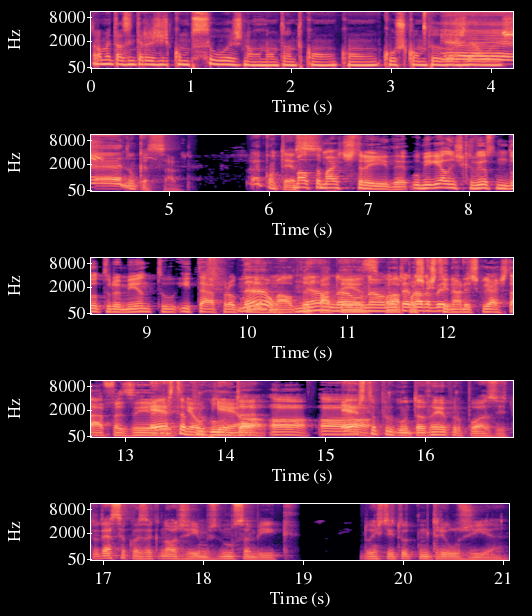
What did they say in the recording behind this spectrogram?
Normalmente estás a interagir com pessoas, não, não tanto com, com, com os computadores é, delas. Nunca se sabe. Acontece. Malta mais distraída. O Miguel inscreveu-se no doutoramento e está à procura não, de malta não, para a tese, não, não, não para, para os questionários que o gajo está a fazer. Esta é pergunta, é. oh, oh, oh. esta pergunta vem a propósito dessa coisa que nós vimos de Moçambique, do Instituto de Meteorologia,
